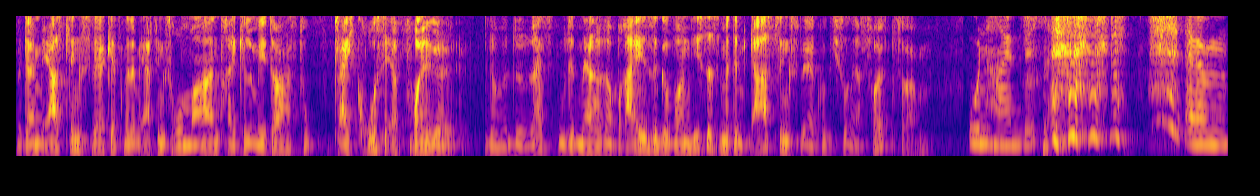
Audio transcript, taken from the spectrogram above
mit deinem Erstlingswerk, jetzt mit deinem Erstlingsroman, drei Kilometer, hast du gleich große Erfolge. Du, du hast mehrere Preise gewonnen. Wie ist das mit dem Erstlingswerk wirklich so einen Erfolg zu haben? Unheimlich. ähm,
